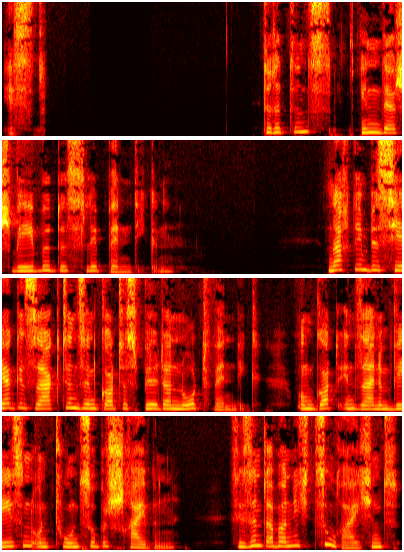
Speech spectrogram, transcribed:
ist. Drittens in der Schwebe des Lebendigen. Nach dem bisher Gesagten sind Gottesbilder notwendig, um Gott in seinem Wesen und Tun zu beschreiben. Sie sind aber nicht zureichend,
